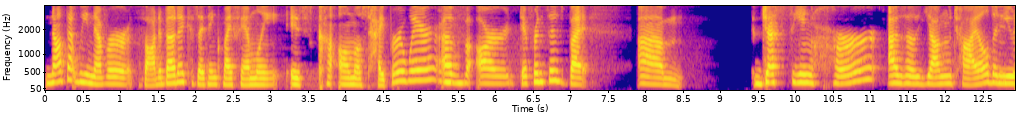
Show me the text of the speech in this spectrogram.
not that we never thought about it because I think my family is co- almost hyper aware mm-hmm. of our differences, but um just seeing her as a young child and you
